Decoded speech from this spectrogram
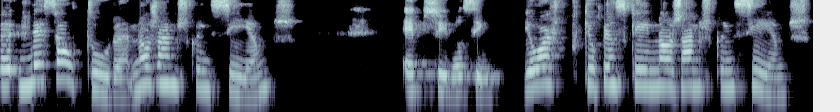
Uh, nessa altura, nós já nos conhecíamos? É possível, sim. Eu acho porque eu penso que aí nós já nos conhecíamos.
